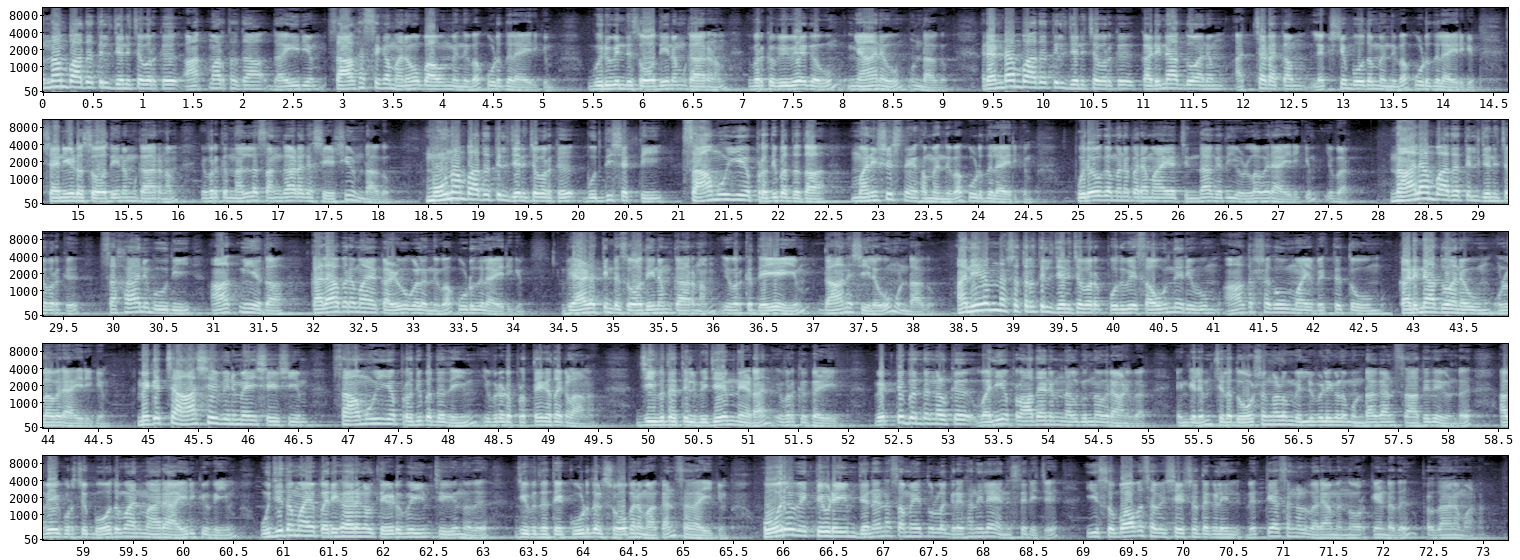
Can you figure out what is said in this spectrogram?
ഒന്നാം പാദത്തിൽ ജനിച്ചവർക്ക് ആത്മാർത്ഥത ധൈര്യം സാഹസിക മനോഭാവം എന്നിവ കൂടുതലായിരിക്കും. ഗുരുവിന്റെ സ്വാധീനം കാരണം ഇവർക്ക് വിവേകവും ജ്ഞാനവും ഉണ്ടാകും. രണ്ടാം പാദത്തിൽ ജനിച്ചവർക്ക് കഠിനാധ്വാനം അച്ചടക്കം ലക്ഷ്യബോധം എന്നിവ കൂടുതലായിരിക്കും. ശനിയുടെ സ്വാധീനം കാരണം ഇവർക്ക് നല്ല സംഘാടക ശേഷി ഉണ്ടാകും. മൂന്നാം പാദത്തിൽ ജനിച്ചവർക്ക് ബുദ്ധിശക്തി സാമൂഹിക പ്രതിബദ്ധത മനുഷ്യസ്നേഹം എന്നിവ കൂടുതലായിരിക്കും. പുരോഗമനപരമായ ചിന്താഗതിയുള്ളവരായിരിക്കും ഇവർ. നാലാം പാദത്തിൽ ജനിച്ചവർക്ക് സഹാനുഭൂതി ആത്മീയത കലാപരമായ കഴിവുകൾ എന്നിവ കൂടുതലായിരിക്കും. വ്യാഴത്തിന്റെ സ്വാധീനം കാരണം ഇവർക്ക് ദയയും ദാനശീലവും ഉണ്ടാകും. അനിഴം നക്ഷത്രത്തിൽ ജനിച്ചവർ പൊതുവെ സൗന്ദര്യവും ആകർഷകവുമായ വ്യക്തിത്വവും കഠിനാധ്വാനവും ഉള്ളവരായിരിക്കും. മികച്ച ആശയവിനിമയ ശേഷിയും സാമൂഹിക പ്രതിബദ്ധതയും ഇവരുടെ പ്രത്യേകതകളാണ്. ജീവിതത്തിൽ വിജയം നേടാൻ ഇവർക്ക് കഴിയും. വ്യക്തിബന്ധങ്ങൾക്ക് വലിയ പ്രാധാന്യം നൽകുന്നവരാണിവർ. എങ്കിലും ചില ദോഷങ്ങളും വെല്ലുവിളികളും ഉണ്ടാകാൻ സാധ്യതയുണ്ട്. അവയെക്കുറിച്ച് ബോധവാന്മാരായിരിക്കുകയും ഉചിതമായ പരിഹാരങ്ങൾ തേടുകയും ചെയ്യുന്നത് ജീവിതത്തെ കൂടുതൽ ശോഭനമാക്കാൻ സഹായിക്കും. ഓരോ വ്യക്തിയുടെയും ജനന സമയത്തുള്ള ഗ്രഹനില അനുസരിച്ച് ഈ സ്വഭാവ സവിശേഷതകളിൽ വ്യത്യാസങ്ങൾ വരാമെന്ന് ഓർക്കേണ്ടത് പ്രധാനമാണ്.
